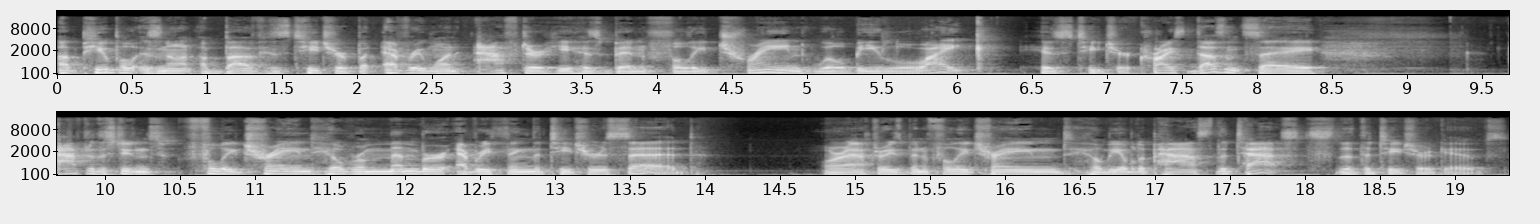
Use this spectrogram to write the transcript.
a pupil is not above his teacher, but everyone after he has been fully trained will be like his teacher. Christ doesn't say, after the student's fully trained, he'll remember everything the teacher has said. Or after he's been fully trained, he'll be able to pass the tests that the teacher gives.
